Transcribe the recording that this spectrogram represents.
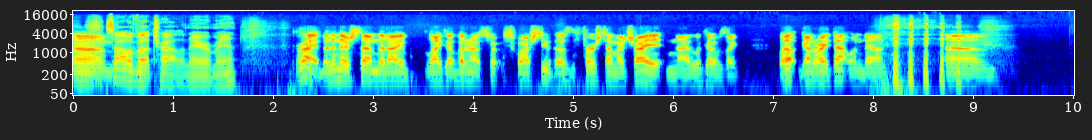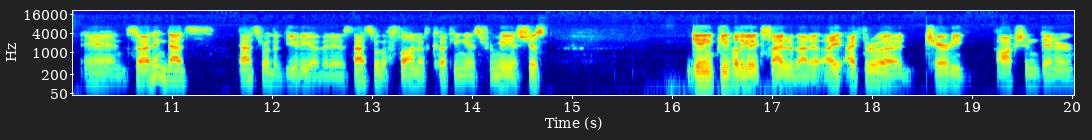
Um, it's all about trial and error, man. Right, but then there's some that I like that butternut squash soup. That was the first time I tried it, and I looked at it, I was like, well, got to write that one down. um, and so I think that's that's where the beauty of it is. That's where the fun of cooking is for me. It's just getting people to get excited about it. I, I threw a charity auction dinner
